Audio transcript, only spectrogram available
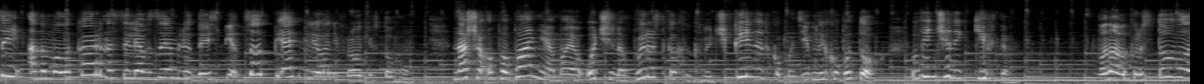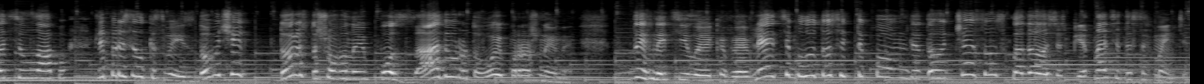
Цей аномалакар населяв землю десь 505 мільйонів років тому. Наша опабанія має очі на виростках і гнучкий ниткоподібний хоботок, увінчений кігтем. Вона використовувала цю лапу для пересилки своєї здобичі до розташованої позаду ротової порожнини. Дивне тіло, яке виявляється, було досить типовим для того часу, складалося з 15 сегментів.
